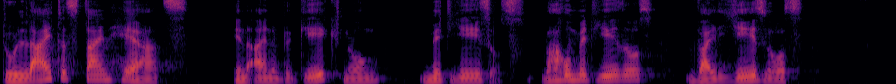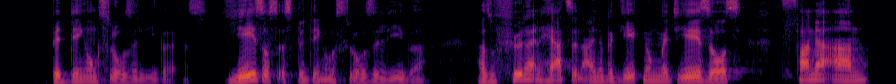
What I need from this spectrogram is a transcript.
Du leitest dein Herz in eine Begegnung mit Jesus. Warum mit Jesus? Weil Jesus bedingungslose Liebe ist. Jesus ist bedingungslose Liebe. Also für dein Herz in eine Begegnung mit Jesus. Fange an,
